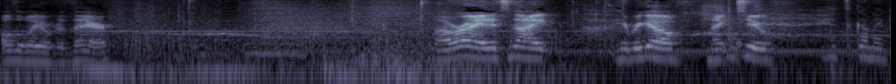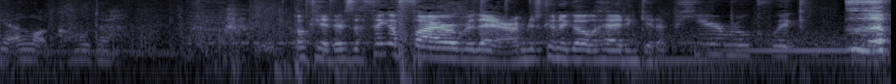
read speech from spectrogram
all the way over there. Alright, it's night. Here we go. Night two. It's gonna get a lot colder. Okay, there's a thing of fire over there. I'm just gonna go ahead and get up here real quick. Ugh.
